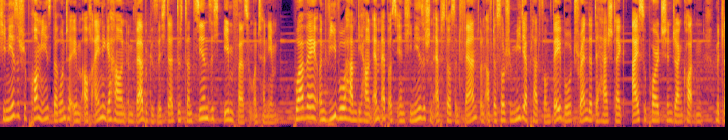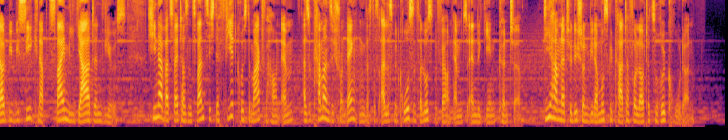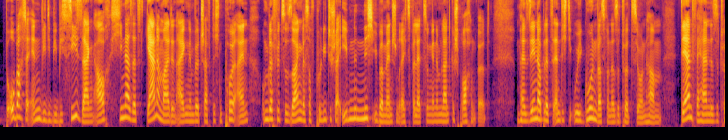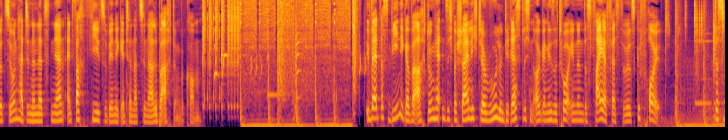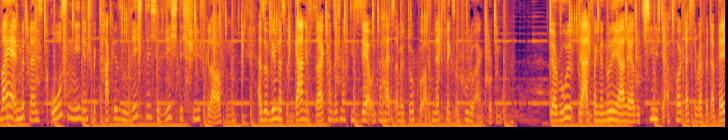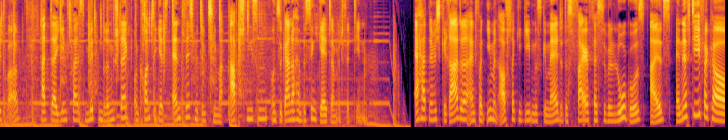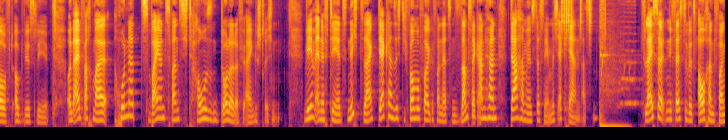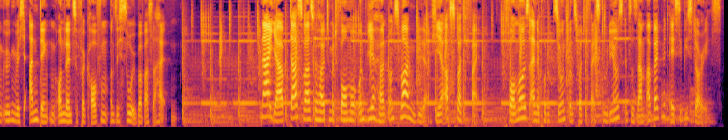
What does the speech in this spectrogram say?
Chinesische Promis, darunter eben auch einige HM-Werbegesichter, distanzieren sich ebenfalls vom Unternehmen. Huawei und Vivo haben die HM-App aus ihren chinesischen App-Stores entfernt und auf der Social-Media-Plattform Weibo trendet der Hashtag I support Xinjiang Cotton mit laut BBC knapp 2 Milliarden Views. China war 2020 der viertgrößte Markt für HM, also kann man sich schon denken, dass das alles mit großen Verlusten für HM zu Ende gehen könnte. Die haben natürlich schon wieder Muskelkater vor lauter Zurückrudern. BeobachterInnen wie die BBC sagen auch, China setzt gerne mal den eigenen wirtschaftlichen Pull ein, um dafür zu sorgen, dass auf politischer Ebene nicht über Menschenrechtsverletzungen im Land gesprochen wird. Mal sehen, ob letztendlich die Uiguren was von der Situation haben. Deren verheerende Situation hat in den letzten Jahren einfach viel zu wenig internationale Beachtung bekommen. Über etwas weniger Beachtung hätten sich wahrscheinlich Ja Rule und die restlichen OrganisatorInnen des Fire Festivals gefreut. Das war ja inmitten eines großen Medienspektakels so richtig, richtig schief gelaufen. Also wem das jetzt gar nicht sagt, kann sich noch die sehr unterhaltsame Doku auf Netflix und Hulu angucken. Ja Rule, der Anfang der Nullerjahre ja so ziemlich der erfolgreichste Rapper der Welt war, hat da jedenfalls mittendrin gesteckt und konnte jetzt endlich mit dem Thema abschließen und sogar noch ein bisschen Geld damit verdienen. Er hat nämlich gerade ein von ihm in Auftrag gegebenes Gemälde des Fire Festival Logos als NFT verkauft, obviously. Und einfach mal 122.000 Dollar dafür eingestrichen. Wem NFT jetzt nicht sagt, der kann sich die FOMO-Folge von letztem Samstag anhören. Da haben wir uns das nämlich erklären lassen. Vielleicht sollten die Festivals auch anfangen, irgendwelche Andenken online zu verkaufen und sich so über Wasser halten. Naja, das war's für heute mit FOMO und wir hören uns morgen wieder hier auf Spotify. FOMO ist eine Produktion von Spotify Studios in Zusammenarbeit mit ACB Stories.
